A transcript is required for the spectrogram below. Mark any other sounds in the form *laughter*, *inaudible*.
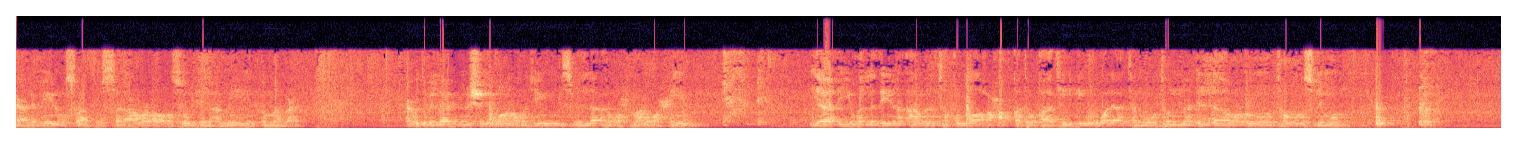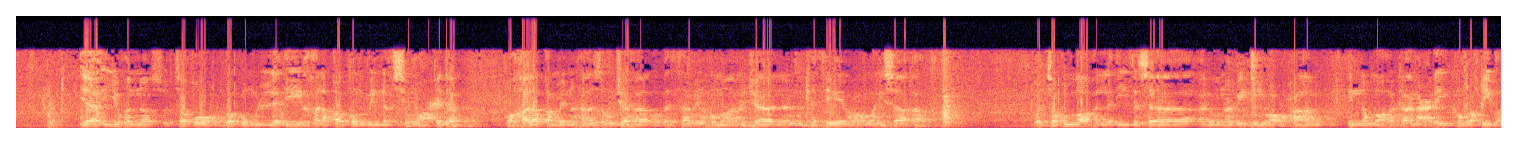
العالمين، والصلاة والسلام على رسوله الأمين، أما بعد. أعوذ بالله من الشيطان الرجيم. بسم الله الرحمن الرحيم. يا أيها الذين آمنوا اتقوا الله حق تقاته ولا تموتن إلا وأنتم مسلمون. يا أيها الناس اتقوا ربكم الذي خلقكم من نفس واحدة وخلق منها زوجها وبث منهما رجالا كثيرا ونساء. واتقوا الله الذي تساءلون به وأرحام إن الله كان عليكم رقيبا.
